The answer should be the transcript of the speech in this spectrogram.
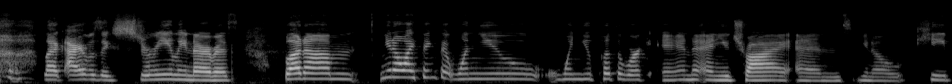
like I was extremely nervous. But um, you know, I think that when you when you put the work in and you try and, you know, keep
